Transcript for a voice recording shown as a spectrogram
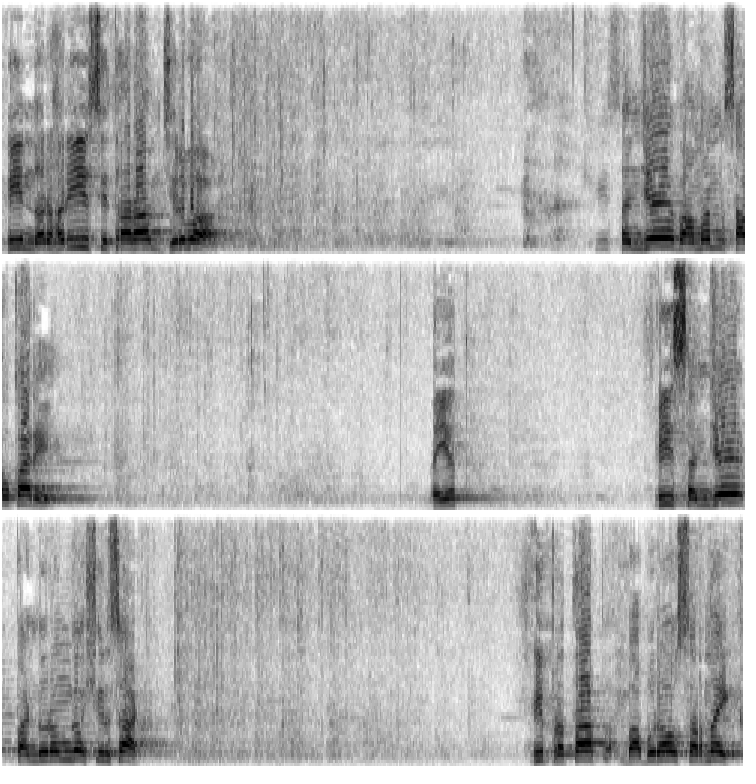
श्री नरहरी सीताराम झिरवळ श्री संजय वामन सावकारे नयत श्री संजय पांडुरंग शिरसाट श्री प्रताप बाबूराव सरनाईक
